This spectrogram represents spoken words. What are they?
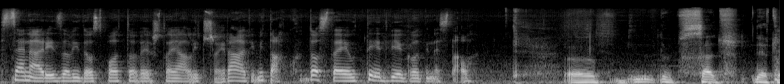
scenarij za video spotove što ja lično i radim i tako. Dosta je u te dvije godine stalo. Sad, eto,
